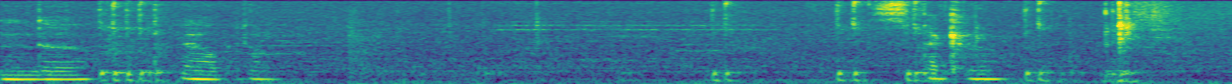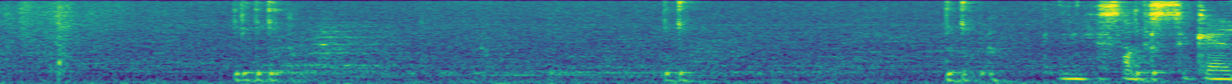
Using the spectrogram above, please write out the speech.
And uh, albedo. Specular. Make subs together.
